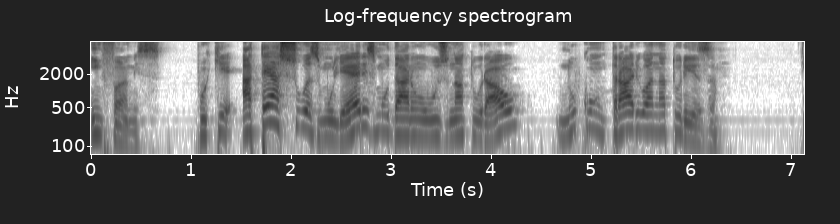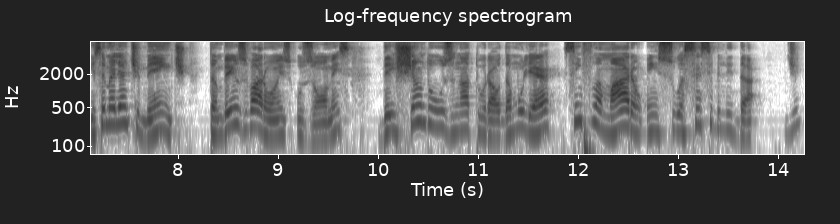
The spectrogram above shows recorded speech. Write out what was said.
infames, porque até as suas mulheres mudaram o uso natural no contrário à natureza. E semelhantemente, também os varões, os homens, deixando o uso natural da mulher, se inflamaram em sua sensibilidade,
